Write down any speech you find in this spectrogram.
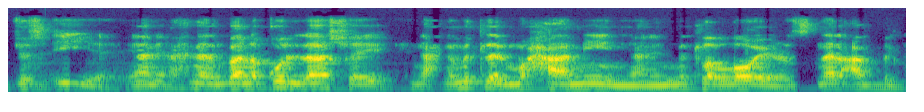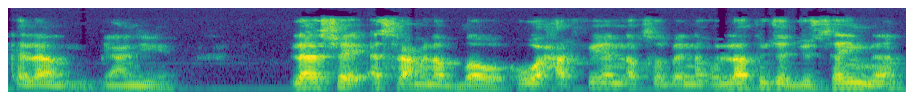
جزئية. يعني إحنا نقول لا شيء نحن مثل المحامين يعني مثل ال lawyers نلعب بالكلام. يعني لا شيء أسرع من الضوء. هو حرفيا نقصد بأنه لا توجد جسيمة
